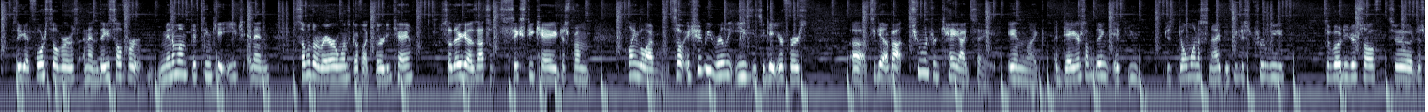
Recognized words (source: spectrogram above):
So you get four silvers, and then they sell for minimum 15k each, and then some of the rarer ones go for like 30k. So there you go, that's 60k just from playing the live event. So it should be really easy to get your first, uh, to get about 200k, I'd say, in like a day or something. If you just don't want to snipe, if you just truly devoted yourself to just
